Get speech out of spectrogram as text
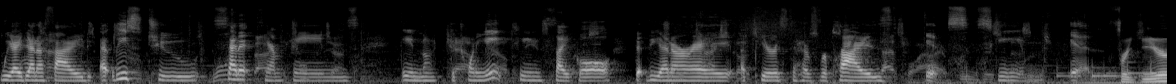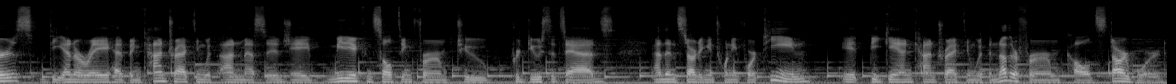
We identified at least two Senate campaigns in the 2018 cycle that the NRA appears to have reprised its scheme in. For years, the NRA had been contracting with OnMessage, a media consulting firm, to produce its ads. And then starting in 2014, it began contracting with another firm called Starboard.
